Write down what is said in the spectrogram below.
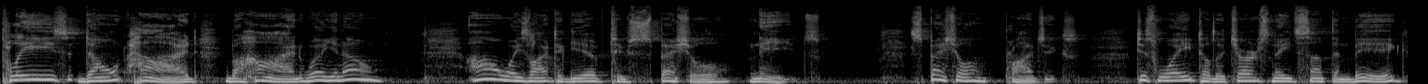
Please don't hide behind, well, you know, I always like to give to special needs, special projects. Just wait till the church needs something big,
